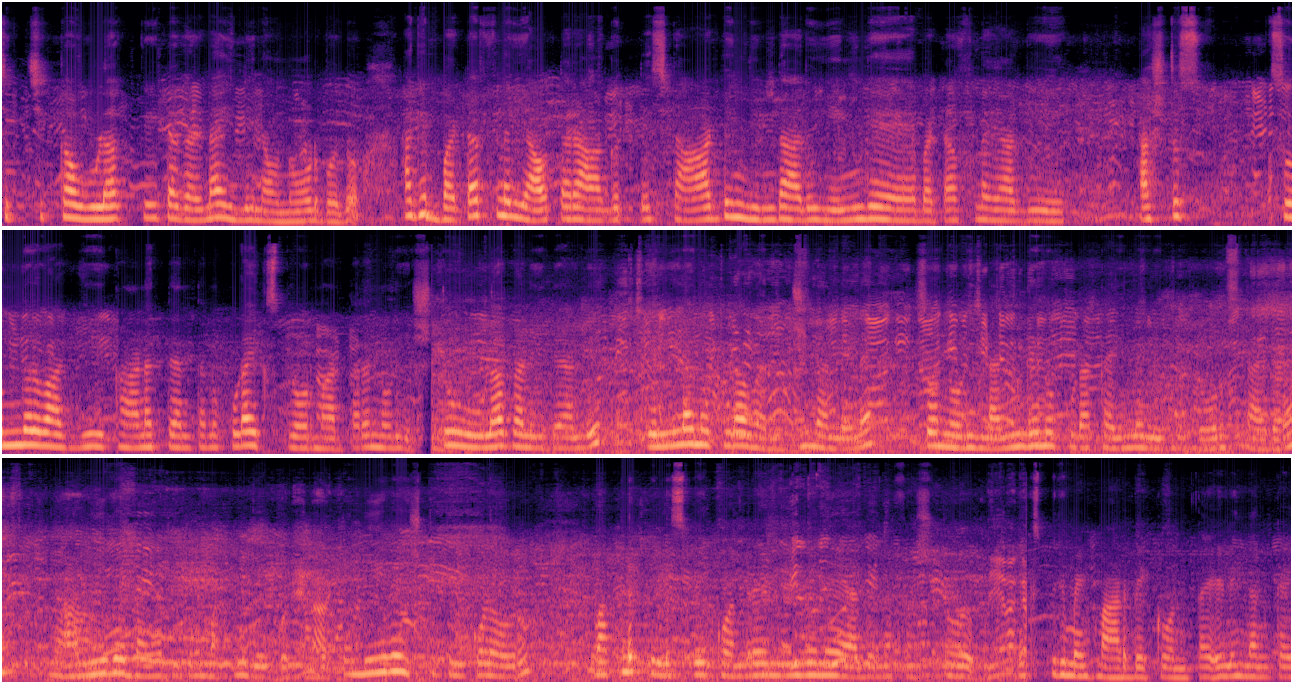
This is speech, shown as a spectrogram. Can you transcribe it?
ಚಿಕ್ಕ ಚಿಕ್ಕ ಹುಳ ಕೀಟಗಳನ್ನ ಇಲ್ಲಿ ನಾವು ನೋಡ್ಬೋದು. ಹಾಗೆ ಬಟರ್ಫ್ಲೈ ಯಾವ ಥರ ಆಗುತ್ತೆ? ಸ್ಟಾರ್ಟಿಂಗಿಂದ ಅದು ಹೆಂಗೆ ಬಟರ್ಫ್ಲೈ ಆಗಿ ಅಷ್ಟು ಸುಂದರವಾಗಿ ಕಾಣುತ್ತೆ ಅಂತಲೂ ಕೂಡ ಎಕ್ಸ್ಪ್ಲೋರ್ ಮಾಡ್ತಾರೆ. ನೋಡಿ, ಎಷ್ಟು ಹುಳಗಳಿದೆ ಅಲ್ಲಿ. ಎಲ್ಲನೂ ಕೂಡ ಒರಿಜಿನಲ್ಲೇನೆ ಸೊ ನೋಡಿ ನನಗೂ ಕೂಡ ಕೈ ಮೇಲೆ ಇಟ್ಟು ತೋರಿಸ್ತಾ ಇದ್ದಾರೆ. ನೀವೇ ಭಯ ಬಿದ್ದರೆ ಮಕ್ಕಳಿಗೆ ಗೊತ್ತಾಗುತ್ತೆ ನೀವೇ ಇಷ್ಟು ತಿಳ್ಕೊಳ್ಳೋರು. ಮಕ್ಳಿಗೆ ತಿಳಿಸ್ಬೇಕು ಅಂದರೆ ನೀವೇ ಅದನ್ನು ಫಸ್ಟು ಎಕ್ಸ್ಪಿರಿಮೆಂಟ್ ಮಾಡಬೇಕು ಅಂತ ಹೇಳಿ ನನ್ನ ಕೈ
